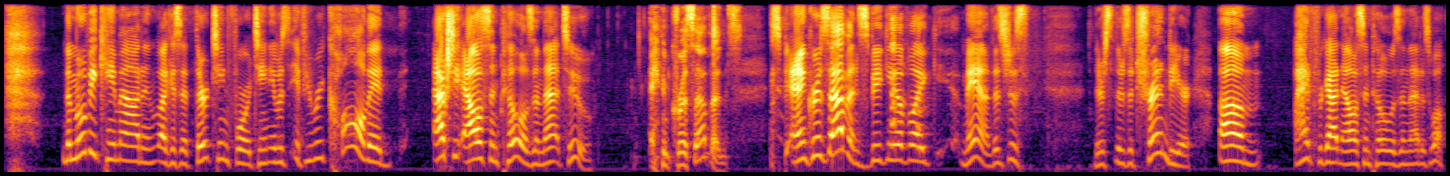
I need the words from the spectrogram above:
the movie came out in like I said thirteen, fourteen. It was if you recall they had actually Alison Pill is in that too, And Chris Evans. And Chris Evans. Speaking of like man, this just there's there's a trend here. Um, I had forgotten Alison Pill was in that as well.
